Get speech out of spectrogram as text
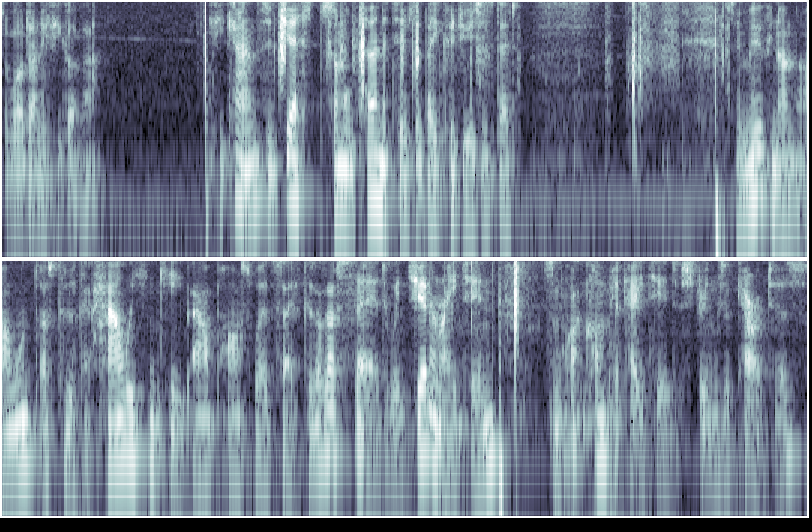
So well done if you got that. If you can, suggest some alternatives that they could use instead. So moving on, I want us to look at how we can keep our password safe. Because as I've said, we're generating some quite complicated strings of characters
